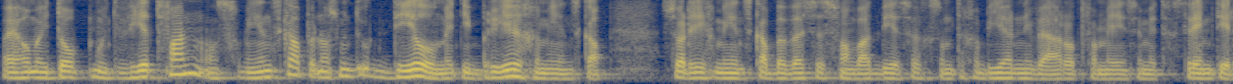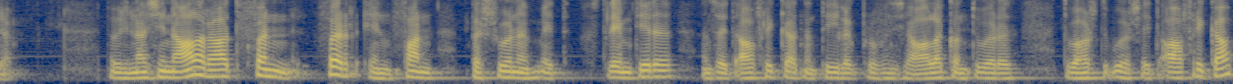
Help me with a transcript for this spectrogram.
by hom uit op moet weet van ons gemeenskap en ons moet ook deel met die breë gemeenskap sodat die gemeenskap bewus is van wat besig is om te gebeur in die wêreld van mense met gestremthede. Nou die Nasionale Raad van vir en van persone met gestremthede in Suid-Afrika het natuurlik provinsiale kantore dwars oor Suid-Afrika,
